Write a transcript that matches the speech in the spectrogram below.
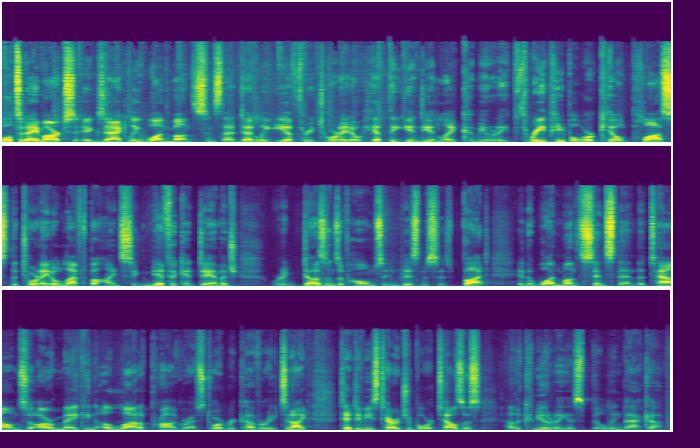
Well, today marks exactly one month since that deadly EF3 tornado hit the Indian Lake community. Three people were killed, plus the tornado left behind significant damage, ruining dozens of homes and businesses. But in the one month since then, the towns are making a lot of progress toward recovery. Tonight, 10 TV's Tara Jabbour tells us how the community is building back up.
